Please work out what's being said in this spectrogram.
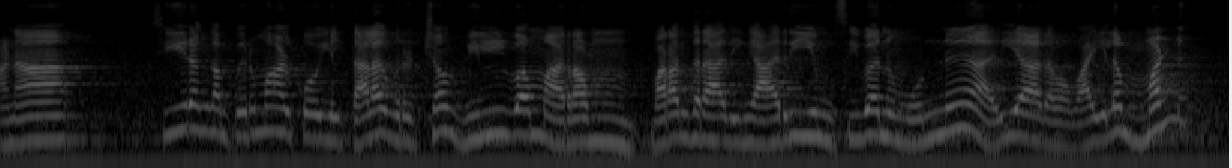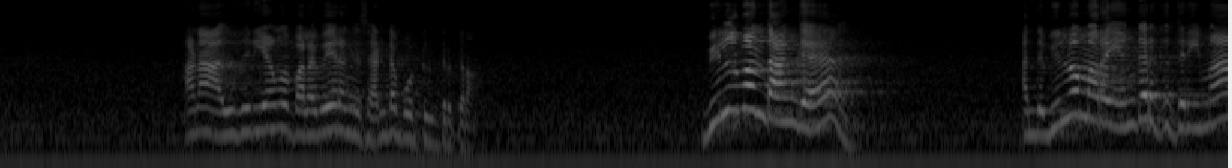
ஆனால் ஸ்ரீரங்கம் பெருமாள் கோயில் தலை விருட்சம் வில்வம் அறம் மறந்துடாதீங்க. அரியும் சிவனும் ஒன்று அறியாதவன் வாயில மண் ஆனால் அது தெரியாமல் பல பேர் அங்கே சண்டை போட்டுக்கிட்டு இருக்கிறான். வில்வம் தாங்க. அந்த வில்வ மரம் எங்கே இருக்குது தெரியுமா?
